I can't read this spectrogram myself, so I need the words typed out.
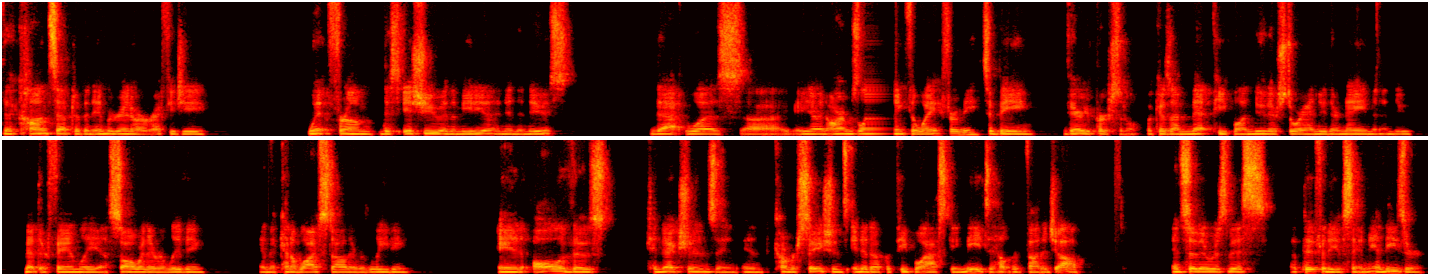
the concept of an immigrant or a refugee went from this issue in the media and in the news that was uh, you know an arm's length away from me to being very personal because I met people, I knew their story, I knew their name, and I knew met their family, I saw where they were living and the kind of lifestyle they were leading, and all of those connections and, and conversations ended up with people asking me to help them find a job, and so there was this epiphany of saying, man, these are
